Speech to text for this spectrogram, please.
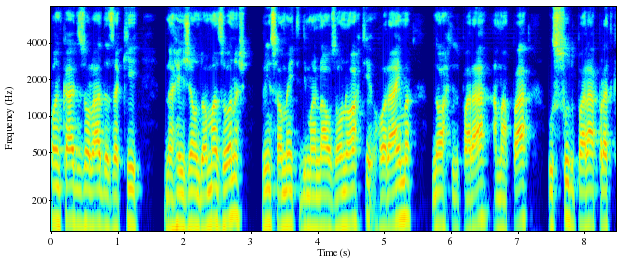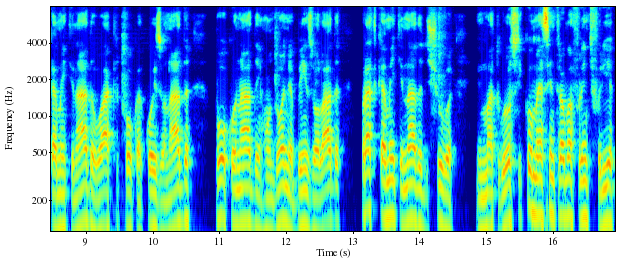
pancadas isoladas aqui na região do Amazonas, principalmente de Manaus ao norte, Roraima, norte do Pará, Amapá, o sul do Pará praticamente nada, o Acre pouca coisa ou nada, pouco ou nada em Rondônia, bem isolada, praticamente nada de chuva em Mato Grosso e começa a entrar uma frente fria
